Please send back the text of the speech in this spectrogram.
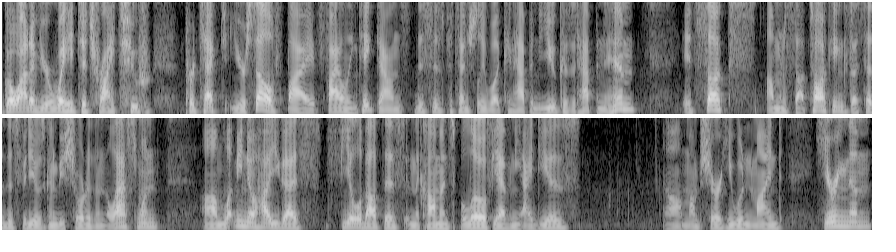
go out of your way to try to protect yourself by filing takedowns, this is potentially what can happen to you because it happened to him. It sucks. I'm going to stop talking because I said this video is going to be shorter than the last one. Um, let me know how you guys feel about this in the comments below if you have any ideas. Um, I'm sure he wouldn't mind hearing them.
